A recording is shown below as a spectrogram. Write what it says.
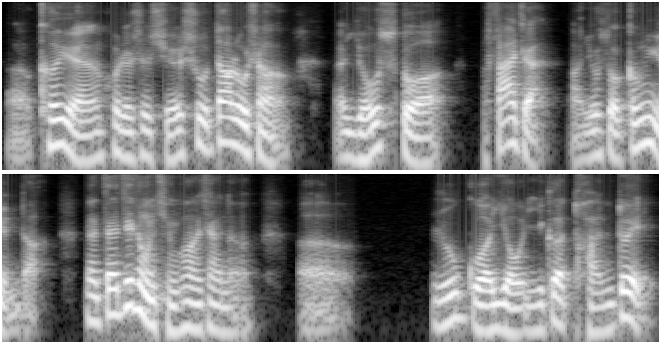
呃科研或者是学术道路上呃有所发展啊，有所耕耘的。那在这种情况下呢，呃，如果有一个团队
